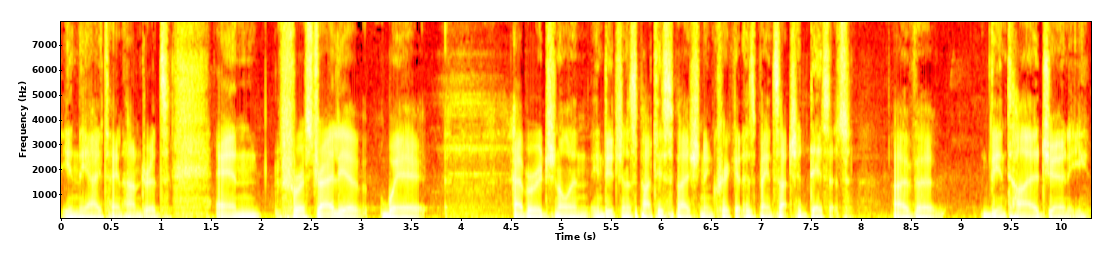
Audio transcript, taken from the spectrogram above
in the 1800s. And for Australia, where Aboriginal and Indigenous participation in cricket has been such a desert over the entire journey.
